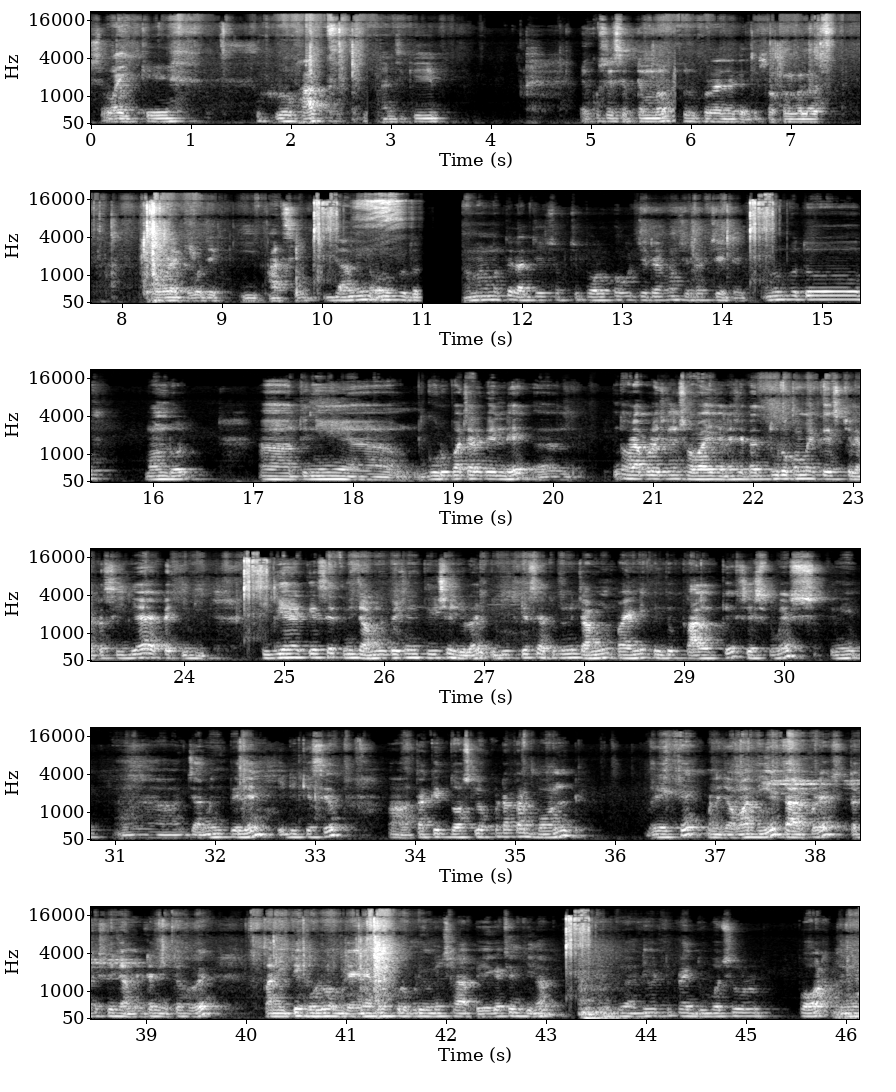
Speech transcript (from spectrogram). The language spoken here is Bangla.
সবাইকে সুপ্রভাত আজকে একুশে সেপ্টেম্বর শুরু করা যাক সকালবেলা খবরের কাগজে কি আছে। জামিন অনুব্রত। আমার মতে রাজ্যের সবচেয়ে বড় খবর যেটা এখন সেটা হচ্ছে এটাই অনুব্রত মণ্ডল আহ, তিনি গরু পাচার কেন্দ্রে ধরা পড়েছিলেন সবাই জানে। সেটা দু রকমের কেস ছিল। একটা সিবিআই একটা ইডি সিবিআই কেসে তিনি জামিন পেয়েছেন তিরিশে জুলাই। ইডির কেসে এতদিন জামিন পায়নি, কিন্তু কালকে শেষমেশ তিনি জামিন পেলেন ইডি কেসেও তাকে দশ লক্ষ টাকার বন্ড রেখে মানে জমা দিয়ে তারপরে তাকে সেই জামিনটা নিতে হবে। বা নিতে হলো আমি জানি না এখন পুরোপুরি উনি ছাড়া পেয়ে গেছেন কিনা। কিন্তু প্রায় দু বছর পর তিনি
